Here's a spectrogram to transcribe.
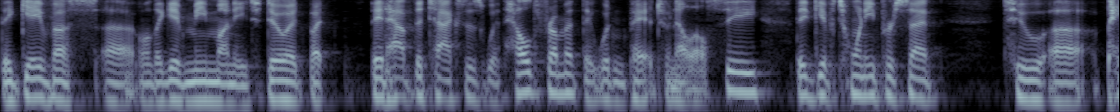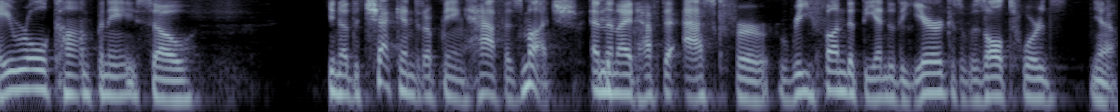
they gave us, uh, well, they gave me money to do it, but they'd have the taxes withheld from it. They wouldn't pay it to an LLC. They'd give 20% to a payroll company. So, you know, the check ended up being half as much. And then I'd have to ask for refund at the end of the year because it was all towards, you know,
